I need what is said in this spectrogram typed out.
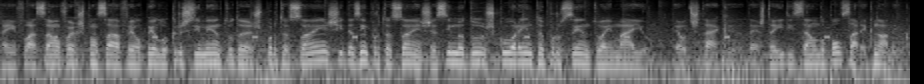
A inflação foi responsável pelo crescimento das exportações e das importações acima dos 40% em maio. É o destaque desta edição do Pulsar Económico.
